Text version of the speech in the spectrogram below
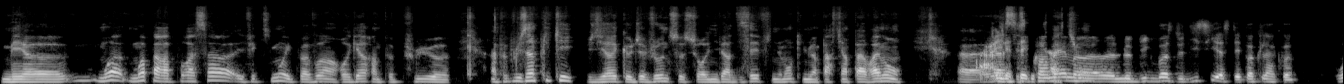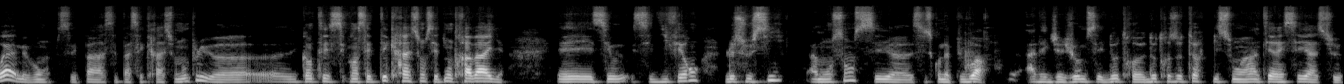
Mais euh, moi, moi, par rapport à ça, effectivement, il peut avoir un regard un peu plus, euh, un peu plus impliqué. Je dirais que Jeff Jones sur l'univers DC, finalement, qui ne lui appartient pas vraiment. Ah, il était quand même le big boss de DC à cette époque-là, quoi. Ouais, mais bon, c'est pas c'est pas ses créations non plus. Euh, quand, quand c'est tes créations, c'est ton travail, et c'est différent. Le souci, à mon sens, c'est euh, ce qu'on a pu voir avec Jeff Jones et d'autres d'autres auteurs qui sont intéressés à ce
